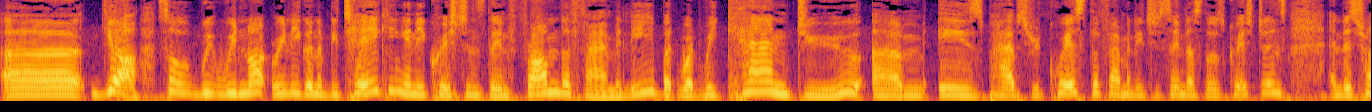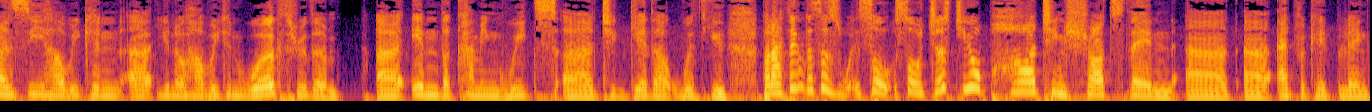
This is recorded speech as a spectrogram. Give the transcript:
Uh, yeah, so we, we're not really going to be taking any questions then from the family, but what we can do um, is perhaps request the family to send us those questions, and let's try and see how we can, uh, you know, how we can work through them. Uh, in the coming weeks, uh, together with you, but I think this is so. So, just your parting shots, then, uh, uh, Advocate Puleng,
